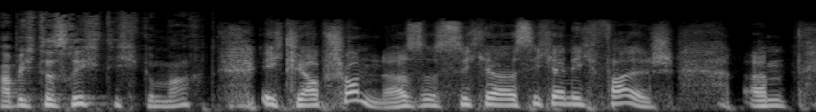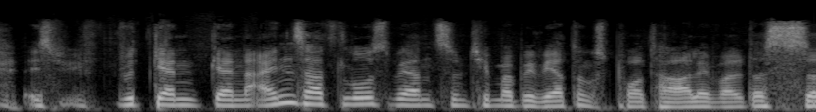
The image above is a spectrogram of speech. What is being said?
Habe ich das richtig gemacht? Ich glaube schon. Also ist sicher, sicher nicht falsch. Ähm, ich würde gerne gern einen Satz loswerden zum Thema Bewertungsportale, weil das äh,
